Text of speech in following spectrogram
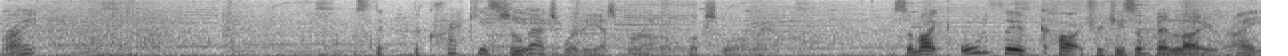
right? So the, the crack is So here. that's where the Esperanto bookstore went. So, like, all of the cartridges are below, right?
